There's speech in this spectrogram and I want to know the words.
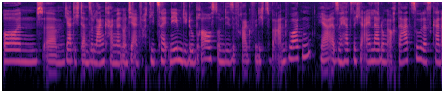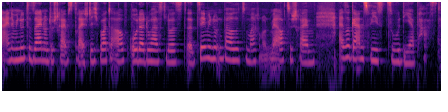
und ähm, ja, dich dann so langhangeln und dir einfach die Zeit nehmen, die du brauchst, um diese Frage für dich zu beantworten. Ja, also herzliche Einladung auch dazu. Das kann eine Minute sein und du schreibst drei Stichworte auf oder du hast Lust, äh, zehn Minuten Pause zu machen und mehr aufzuschreiben. Also ganz, wie es zu dir passt.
